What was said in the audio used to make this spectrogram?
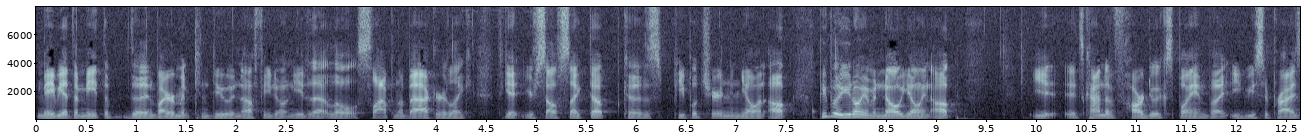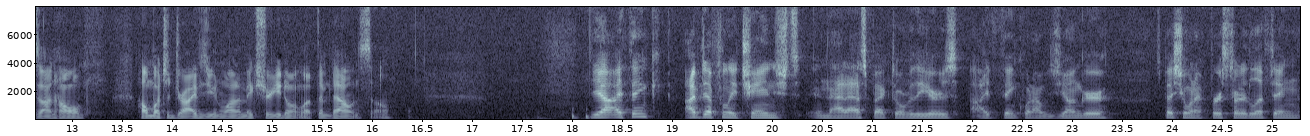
maybe at the meet the the environment can do enough. You don't need that little slap in the back or like to get yourself psyched up because people cheering and yelling up, people you don't even know yelling up. It's kind of hard to explain, but you'd be surprised on how how much it drives you and want to make sure you don't let them down. So Yeah, I think I've definitely changed in that aspect over the years. I think when I was younger, especially when I first started lifting,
